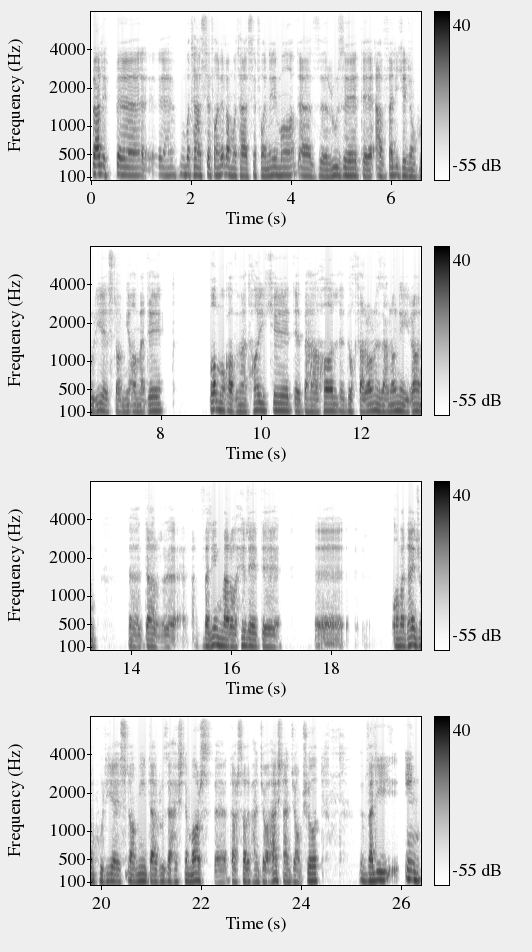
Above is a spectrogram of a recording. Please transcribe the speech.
بله متاسفانه و متاسفانه ما از روز اولی که جمهوری اسلامی آمده با مقاومت هایی که به هر حال دختران و زنان ایران در اولین مراحل آمدن جمهوری اسلامی در روز 8 مارس در سال 58 انجام شد. ولی این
